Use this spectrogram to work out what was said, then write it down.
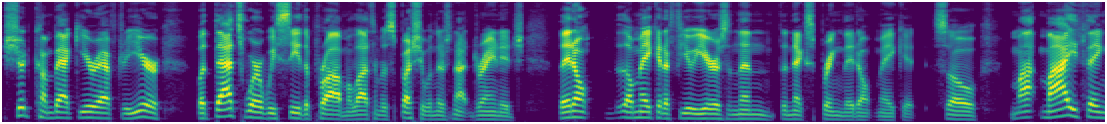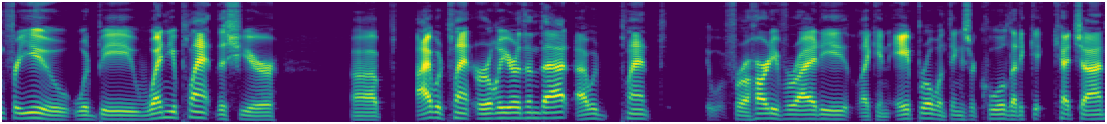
should come back year after year. But that's where we see the problem a lot of times, especially when there's not drainage. They don't. They'll make it a few years, and then the next spring they don't make it. So my my thing for you would be when you plant this year. Uh, I would plant earlier than that. I would plant for a hardy variety like in April when things are cool. Let it get catch on.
